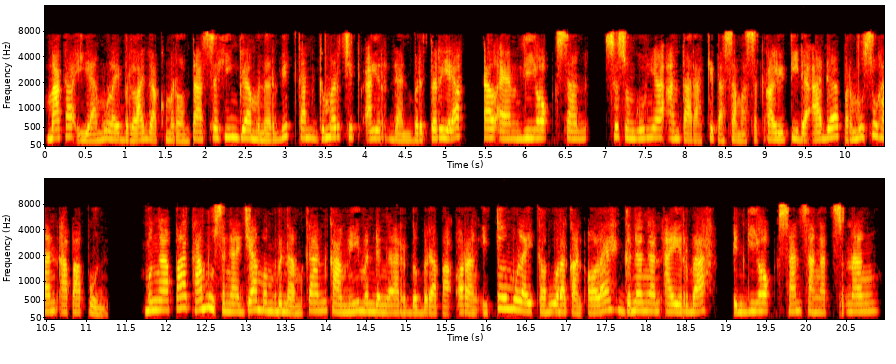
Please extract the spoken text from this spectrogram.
maka ia mulai berlagak meronta sehingga menerbitkan gemercik air dan berteriak, LN Giok San, sesungguhnya antara kita sama sekali tidak ada permusuhan apa pun. Mengapa kamu sengaja membenamkan kami mendengar beberapa orang itu mulai kebuakan oleh genangan air bah? In Giok San sangat senang,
